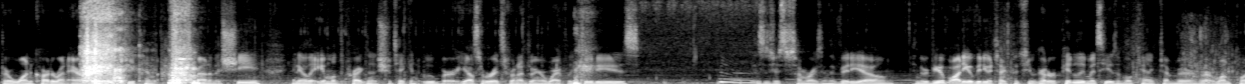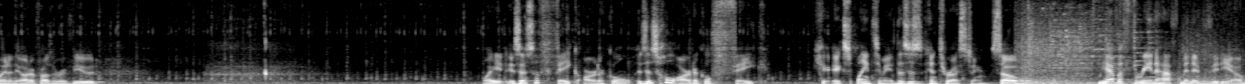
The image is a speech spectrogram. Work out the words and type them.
their one car to run errands and keep him housebound and the she, a nearly eight month pregnant, should take an Uber. He also writes for not doing her wifely duties. This is just summarizing the video. In the review of audio, video, and text, Steven Crowder repeatedly admits he has a volcanic temper at one point, and the audio files are reviewed. Wait, is this a fake article? Is this whole article fake? Here, explain to me. This is interesting. So, we have a three and a half minute video.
